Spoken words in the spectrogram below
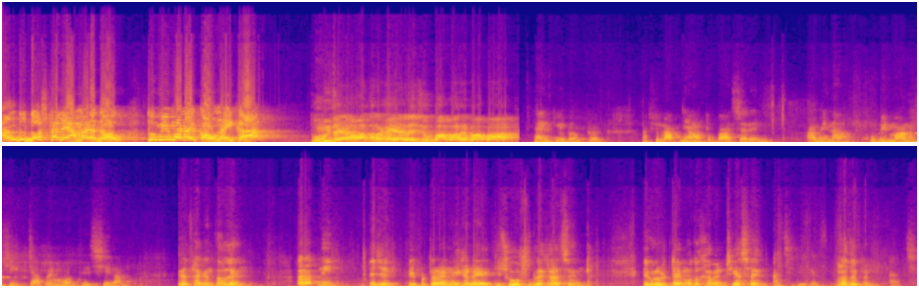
আমি তো দোষ খালি আমারে দাও। তুমি মনে হয় কও নাই কা? তুমি তো আমার মাথাটা খাইয়া লাইছো। বাবা রে বাবা। থ্যাংক ইউ ডক্টর আসলে আপনি আমাকে বাঁচালেন। আমি না খুবই মানসিক চাপের মধ্যে ছিলাম। থাকেন তাহলে। আর আপনি? এই যে রিপোর্টটা নেন এখানে কিছু ওষুধ লেখা আছে এগুলো টাইম মতো খাবেন ঠিক আছে? আচ্ছা ঠিক আছে। ভালো থাকবেন। আচ্ছা।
